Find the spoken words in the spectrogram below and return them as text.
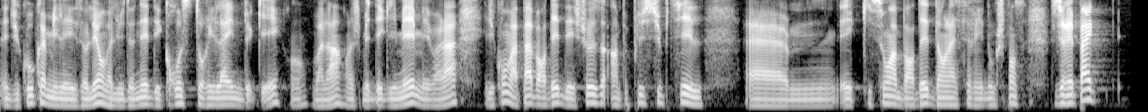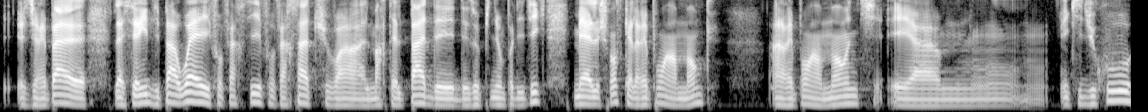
Et du coup, comme il est isolé, on va lui donner des grosses storylines de gay. hein, voilà, je mets des guillemets, mais voilà. Et du coup, on va pas aborder des choses un peu plus subtiles euh, et qui sont abordées dans la série. Donc je pense, je dirais pas je dirais pas, euh, la série dit pas ouais, il faut faire ci, il faut faire ça, tu vois. Elle martèle pas des, opinions politiques, mais je pense qu'elle répond à un manque. Elle répond à un manque et, euh, et qui du coup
